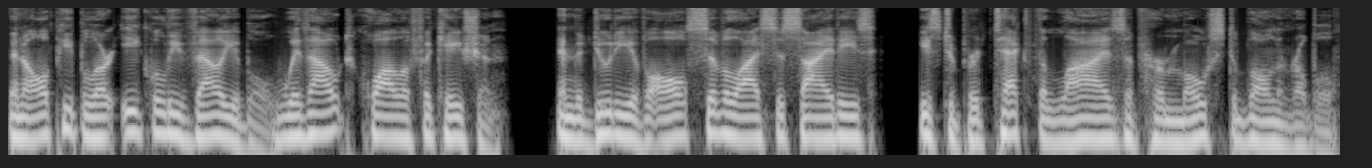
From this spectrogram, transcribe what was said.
then all people are equally valuable without qualification. And the duty of all civilized societies is to protect the lives of her most vulnerable.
